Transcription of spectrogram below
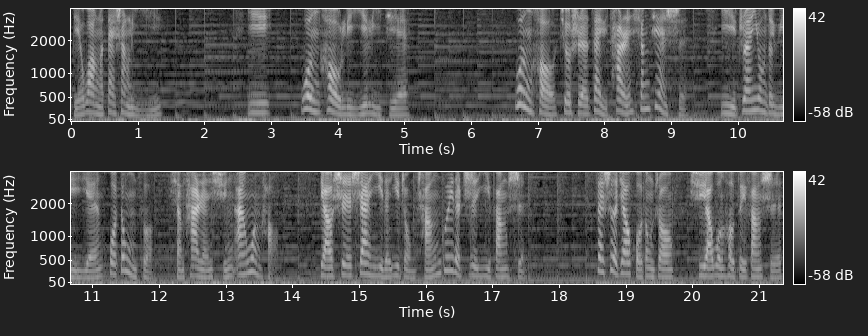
别忘了带上礼仪。一、问候礼仪礼节。问候就是在与他人相见时。以专用的语言或动作向他人询安问好，表示善意的一种常规的致意方式。在社交活动中，需要问候对方时，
